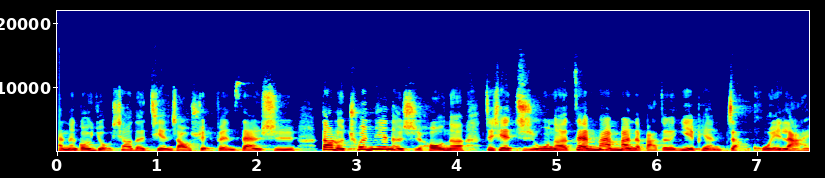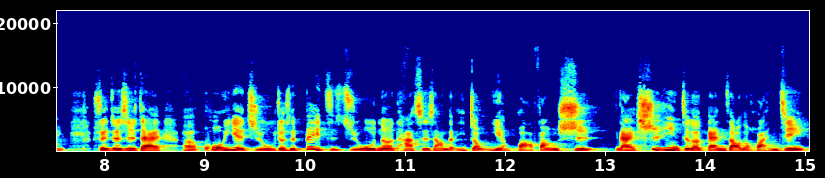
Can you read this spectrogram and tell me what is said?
才能够有效的减少水分散失。到了春天的时候呢，这些植物呢，再慢慢的把这个叶片长回来。所以这是在呃阔叶植物，就是被子植物呢，它事实上的一种演化方式。来适应这个干燥的环境，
